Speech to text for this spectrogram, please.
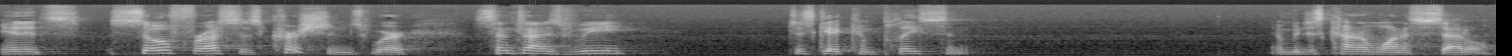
And it's so for us as Christians where sometimes we just get complacent and we just kind of want to settle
